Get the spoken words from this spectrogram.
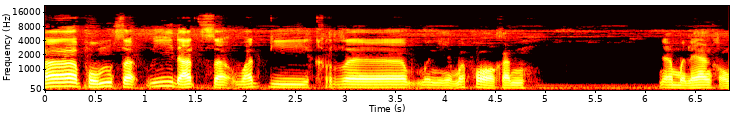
ครับผมสวีดัสสวัสดีครับวันนี้มาพอกันยามมื้อแรงของ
